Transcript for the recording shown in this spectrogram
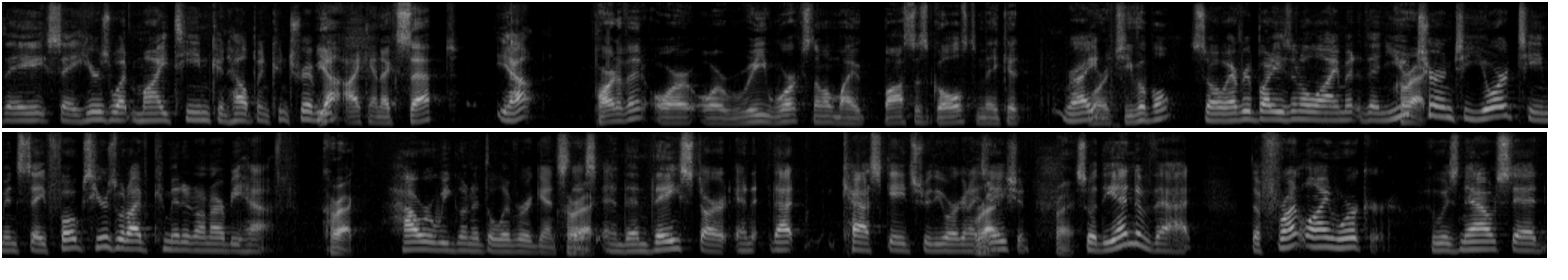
they say, here's what my team can help and contribute. Yeah, I can accept Yeah, part of it or, or rework some of my boss's goals to make it Right. more achievable. so everybody's in alignment. Then you Correct. turn to your team and say, folks, here's what I've committed on our behalf. Correct. How are we going to deliver against Correct. this? And then they start, and that cascades through the organization. Right. right. So at the end of that, the frontline worker who has now said,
